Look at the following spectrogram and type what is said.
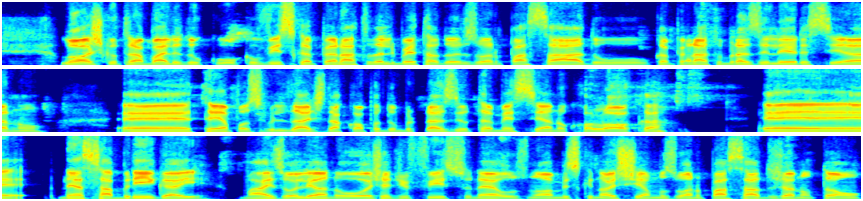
Lógico, o trabalho do Cuca, o vice-campeonato da Libertadores do ano passado, o Campeonato Brasileiro esse ano, é, tem a possibilidade da Copa do Brasil também esse ano, coloca é, nessa briga aí. Mas olhando hoje é difícil, né? Os nomes que nós tínhamos o ano passado já não estão,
